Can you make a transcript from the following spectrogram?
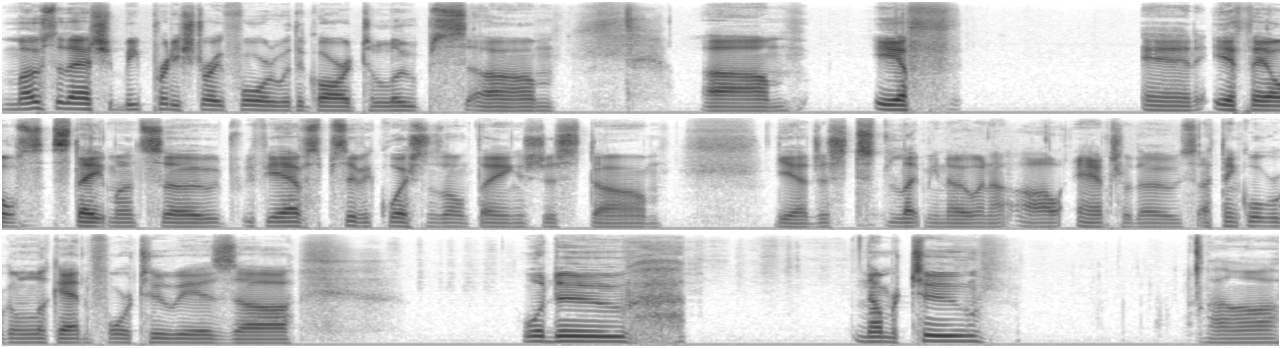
most of that should be pretty straightforward with regard to loops. Um, um, if and if else statements. So if you have specific questions on things, just um, yeah, just let me know and I'll answer those. I think what we're going to look at in 4.2 is uh, we'll do number two uh,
